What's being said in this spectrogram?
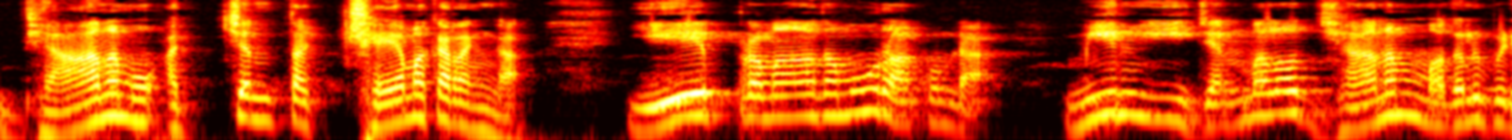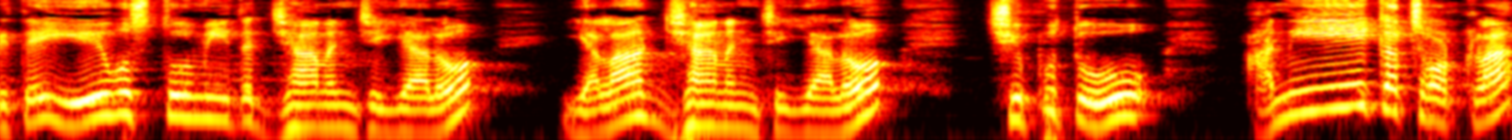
ధ్యానము అత్యంత క్షేమకరంగా. ఏ ప్రమాదము రాకుండా మీరు ఈ జన్మలో ధ్యానం మొదలు పెడితే ఏ వస్తువు మీద ధ్యానం చెయ్యాలో ఎలా ధ్యానం చెయ్యాలో చెబుతూ అనేక చోట్ల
